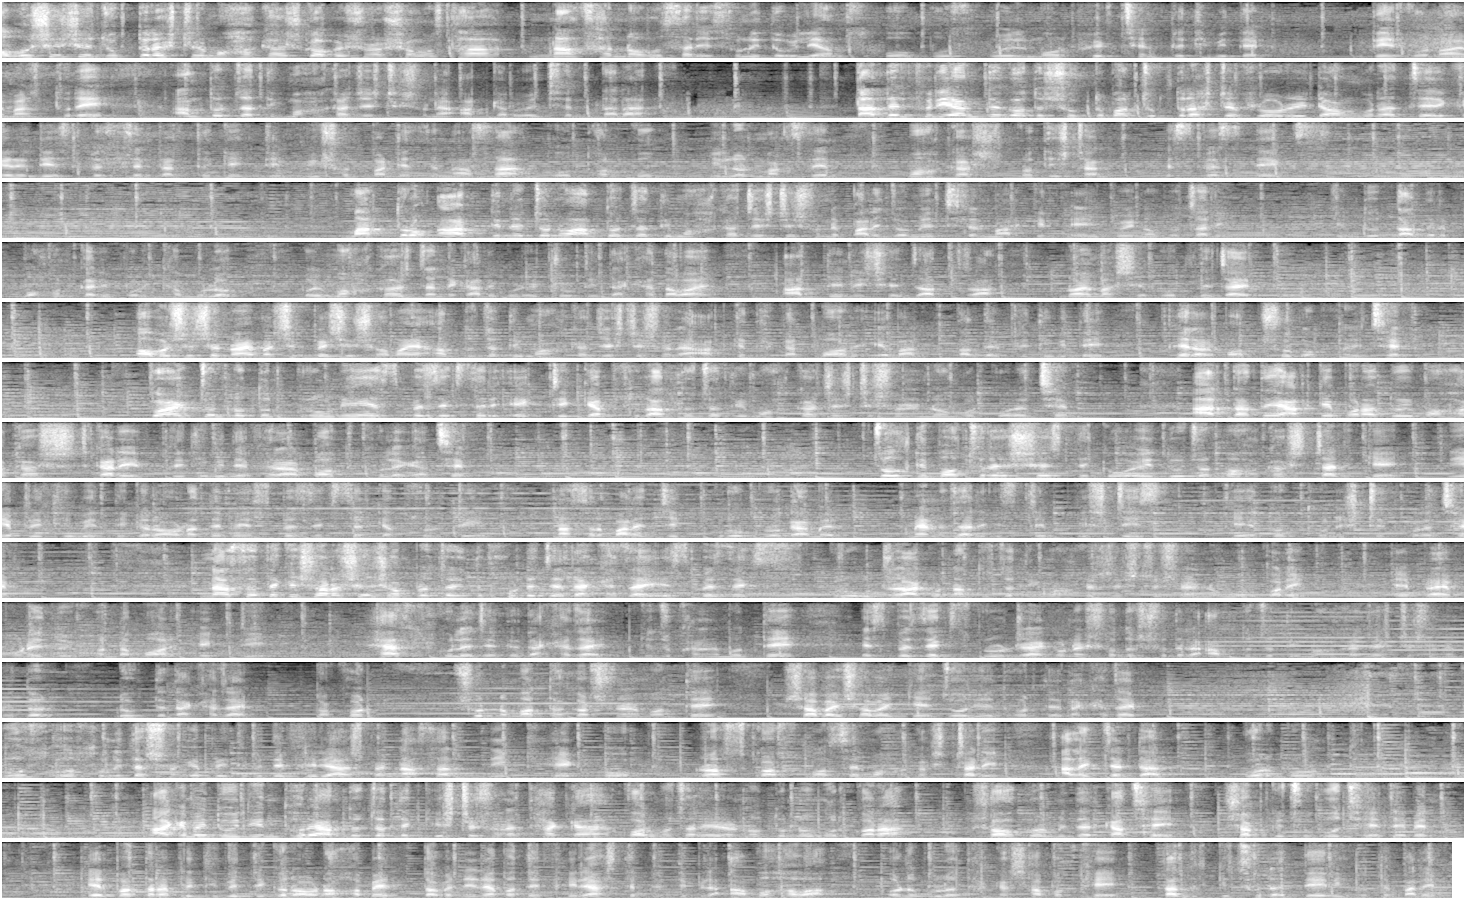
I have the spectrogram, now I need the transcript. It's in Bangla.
অবশেষে যুক্তরাষ্ট্রের মহাকাশ গবেষণা সংস্থা নাসা নভোচারী সুনিত উইলিয়ামস ও বুস উইলমোর ফিরছেন পৃথিবীতে। দীর্ঘ নয় মাস ধরে আন্তর্জাতিক মহাকাশ স্টেশনে আটকা রয়েছেন তারা। তাদের ফিরিয়ে আনতে গত শুক্রবার যুক্তরাষ্ট্রের ফ্লোরিডা অঙ্গরাজ্যের কেনেডি স্পেস সেন্টার থেকে একটি মিশন পাঠিয়েছে নাসা ও ধনকুব ইলন মার্কসের মহাকাশ প্রতিষ্ঠান স্পেস এক্স মাত্র আট দিনের জন্য আন্তর্জাতিক মহাকাশ স্টেশনে পাড়ি জমিয়েছিলেন মার্কিন এই দুই নভোচারী। কিন্তু তাদের বহনকারী পরীক্ষামূলক ওই মহাকাশযানে কারিগরির ত্রুটি দেখা দেওয়ায় আট দিনের সে যাত্রা নয় মাসে বদলে যায়। অবশেষে নয় মাসের বেশি সময় আন্তর্জাতিক মহাকাশ স্টেশনে আটকে থাকার পর এবার তাদের পৃথিবীতে ফেরার পথ সুগম হয়েছে। কয়েকজন নতুন ক্রু নিয়ে স্পেস এক্সের একটি ক্যাপসুল আন্তর্জাতিক মহাকাশ স্টেশনে নোঙ্গর করেছে। আর তাতে আটকে পড়া দুই মহাকাশকারীর পৃথিবীতে ফেরার পথ খুলে গেছে। চলতি বছরের শেষ দিকেও এই দুজন মহাকাশচারীকে নিয়ে পৃথিবীর দিকে রওনা দেবে স্পেস এক্সের ক্যাপসুলটি। নাসার বাণিজ্যিক ক্রু প্রোগ্রামের ম্যানেজার স্টিভ স্টিস এ তথ্য নিশ্চিত করেছে। নাসা থেকে সরাসরি সম্প্রচারিত ফুটেজে দেখা যায় স্পেস এক্স ক্রু ড্রাগন আন্তর্জাতিক মহাকাশ স্টেশনে নোঙ্গর করে এর প্রায় পৌনে দুই ঘণ্টা পর একটি হ্যাস খুলে যেতে দেখা যায়। কিছুক্ষণের মধ্যে স্পেস এক্স ক্রু ড্রাগনের সদস্যদের আন্তর্জাতিক মহাকাশ স্টেশনের ভেতর ঢুকতে দেখা যায়। তখন শূন্য মধ্যাকর্ষণের মধ্যে সবাই সবাইকে জড়িয়ে ধরতে দেখা যায়। বুস ও সুনিতার সঙ্গে পৃথিবীতে ফিরে আসবেন নাসার নিক হেক ও রসকসমসের মহাকাশচারী আলেকজান্ডার গোরবোর্ড আগামী দুই দিন ধরে আন্তর্জাতিক স্টেশনে থাকা কর্মচারীরা নতুন নোংর করা সহকর্মীদের কাছে সবকিছু বুঝিয়ে দেবেন। এরপর তারা পৃথিবীর দিকে রওনা হবেন, তবে নিরাপদে ফিরে আসতে পৃথিবীর আবহাওয়া অনুকূল থাকা সাপক্ষে তাদের কিছুটা দেরি হতে পারে।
